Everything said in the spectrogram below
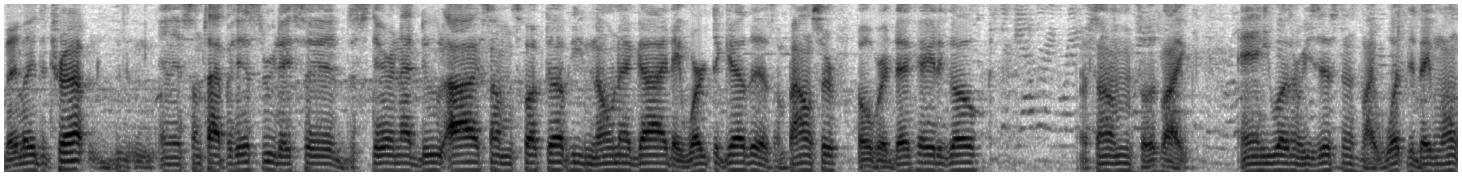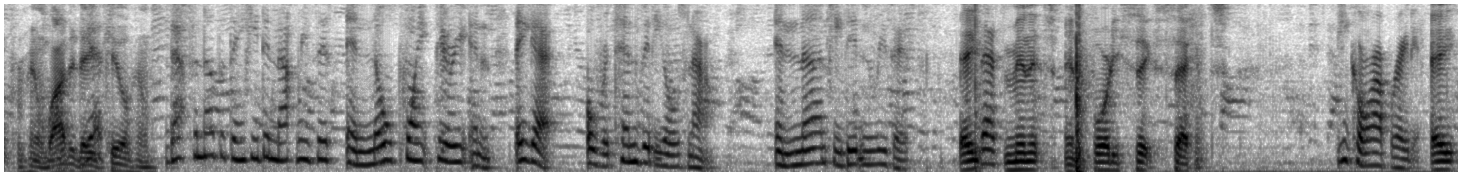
They laid the trap, and it's some type of history. They said just staring that dude eye, something's fucked up. He known that guy. They worked together as a bouncer over a decade ago, or something. So it's like, and he wasn't resisting. Like, what did they want from him? Why did they Yes. kill him? That's another thing. He did not resist in no point period, and they got over ten videos now, and none he didn't resist. Eight That's- minutes and forty six seconds. He cooperated. Eight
